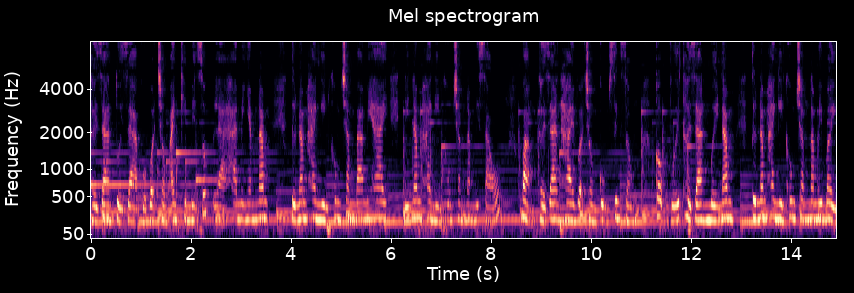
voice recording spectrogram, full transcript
thời gian tuổi già của vợ chồng anh Kim Min Suk là 25 năm, từ năm 2032 đến năm 2056, khoảng thời gian hai vợ chồng cùng sinh sống cộng với thời gian 10 năm từ năm 2057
